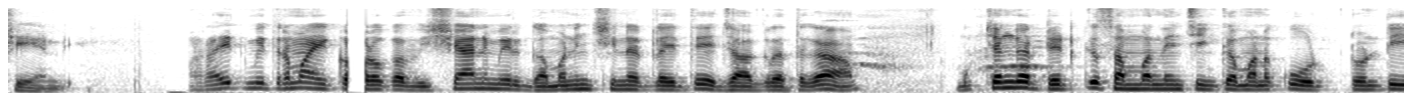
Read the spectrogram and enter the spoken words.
చేయండి. రైట్ మిత్రమా ఇక్కడ ఒక విషయాన్ని మీరు గమనించినట్లయితే జాగ్రత్తగా. ముఖ్యంగా టెట్కి సంబంధించి ఇంకా మనకు ట్వంటీ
